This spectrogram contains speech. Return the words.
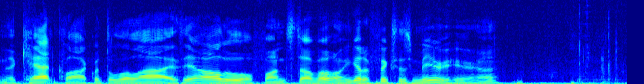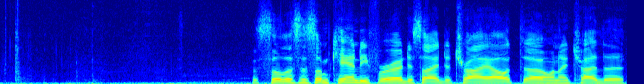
the cat clock with the little eyes. Yeah, all the little fun stuff. Oh, you gotta fix this mirror here, huh? So this is some candy fur I decided to try out uh, when I tried to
